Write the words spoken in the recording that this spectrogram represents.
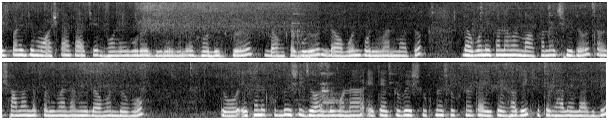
এরপরে যে মশলাটা আছে, ধনে গুঁড়ো, জিরে গুঁড়ো, হলুদ গুঁড়ো, লঙ্কা গুঁড়ো, লবণ পরিমাণ মতো। লবণ এখানে আমার মাখানো ছিল, তো সামান্য পরিমাণ আমি লবণ দেবো। তো এখানে খুব বেশি জল দেবো না, এটা একটু বেশ শুকনো শুকনো টাইপের হবে, খেতে ভালো লাগবে।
